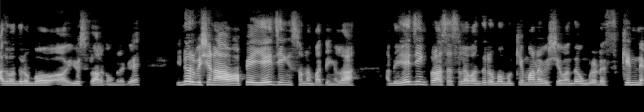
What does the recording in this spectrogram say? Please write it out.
அது வந்து ரொம்ப யூஸ்ஃபுல்லாக இருக்கும் உங்களுக்கு. இன்னொரு விஷயம் நான் அப்பயே ஏஜிங் சொன்னேன் பார்த்தீங்களா? அந்த ஏஜிங் ப்ராசஸில் வந்து ரொம்ப முக்கியமான விஷயம் வந்து உங்களோட ஸ்கின்னு.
